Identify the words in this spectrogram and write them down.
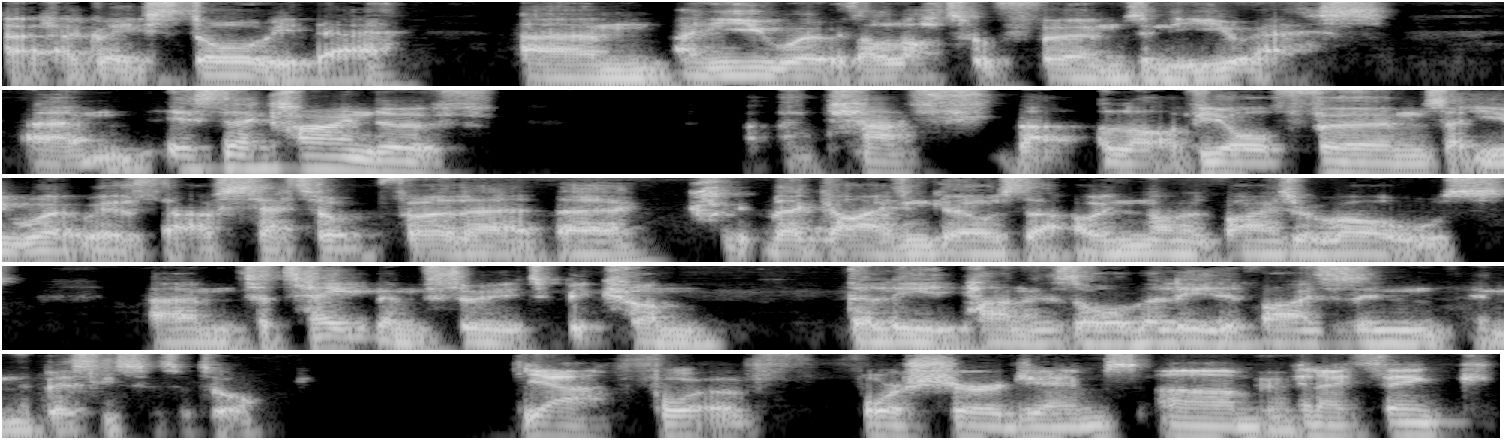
a, a great story there. Um, and you work with a lot of firms in the US. Um, is there kind of a path that a lot of your firms that you work with that have set up for their their, their guys and girls that are in non-advisor roles um, to take them through to become the lead planners or the lead advisors in in the businesses at all? Yeah, for for sure, James. Um, okay. And I think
